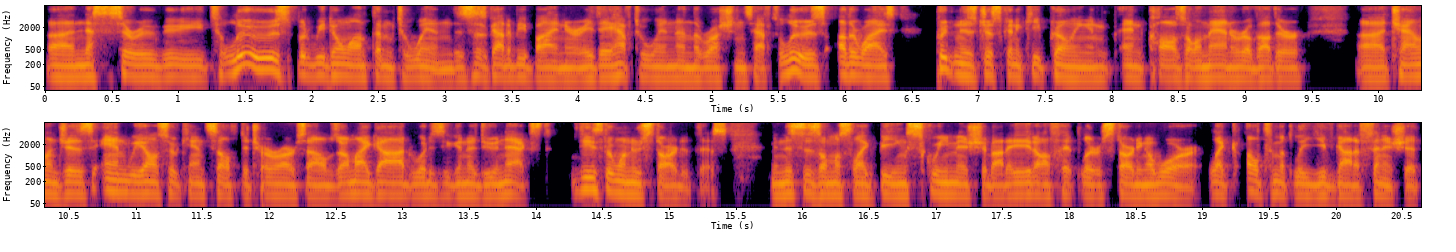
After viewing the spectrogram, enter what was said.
uh, necessarily to lose, but we don't want them to win. This has got to be binary. They have to win and the Russians have to lose. Otherwise, Putin is just going to keep going and, and cause all manner of other uh, challenges. And we also can't self deter ourselves. Oh my God, what is he going to do next? He's the one who started this. I mean, this is almost like being squeamish about Adolf Hitler starting a war. Like ultimately, you've got to finish it.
